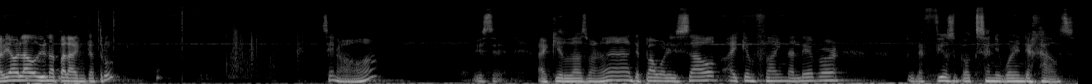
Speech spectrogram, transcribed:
Había hablado de una palanca, ¿true? Sí, ¿no? Dice, I killed last one. Ah, the power is out. I can find a lever to the fuse box anywhere in the house.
